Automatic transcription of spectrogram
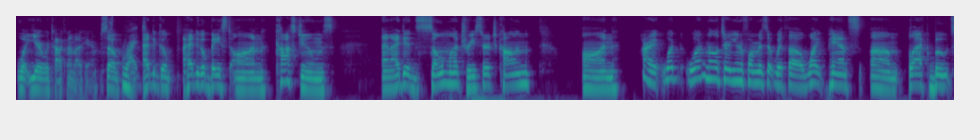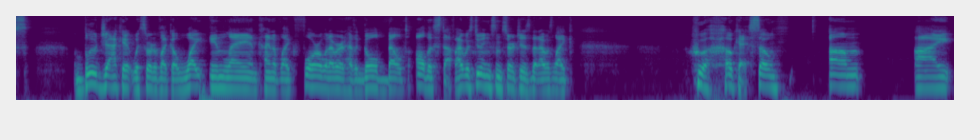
what year we're talking about here. So right. I had to go. I had to go based on costumes and I did so much research, Colin, on all right, what what military uniform is it with uh, white pants, um, black boots, blue jacket with sort of like a white inlay and kind of like floral, whatever. It has a gold belt, all this stuff. I was doing some searches that I was like, whew, okay, so um, I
